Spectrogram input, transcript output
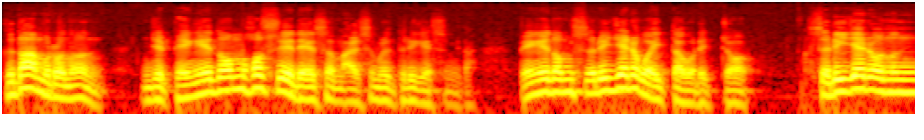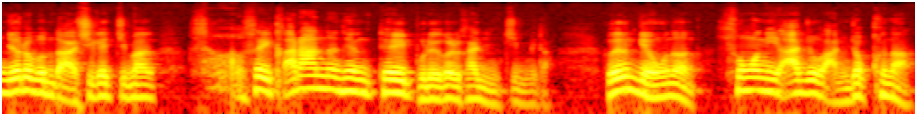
그 다음으로는 이제 뱅에돔 호수에 대해서 말씀을 드리겠습니다. 뱅에돔 3제로가 있다고 그랬죠. 3제로는 여러분도 아시겠지만 서서히 깔아앉는 형태의 부력을 가진 찌입니다. 그런 경우는 수온이 아주 안 좋거나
